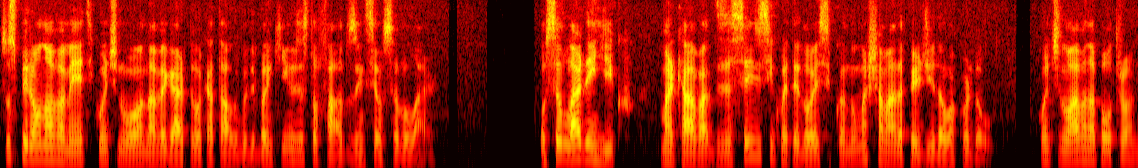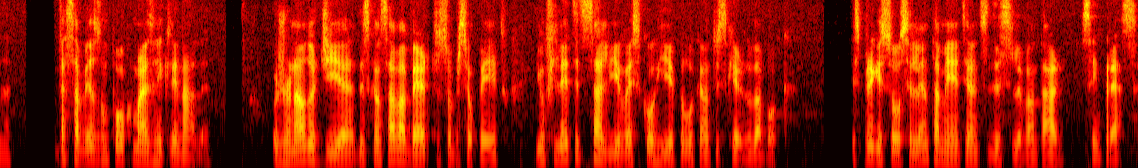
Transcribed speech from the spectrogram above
suspirou novamente e continuou a navegar pelo catálogo de banquinhos estofados em seu celular. O celular de Henrico marcava 16h52 quando uma chamada perdida o acordou. Continuava na poltrona, dessa vez um pouco mais reclinada. O jornal do dia descansava aberto sobre seu peito e um filete de saliva escorria pelo canto esquerdo da boca. Espreguiçou-se lentamente antes de se levantar, sem pressa.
